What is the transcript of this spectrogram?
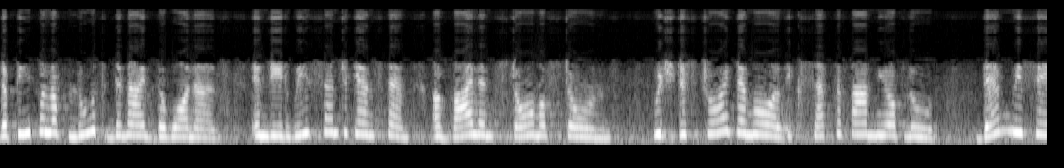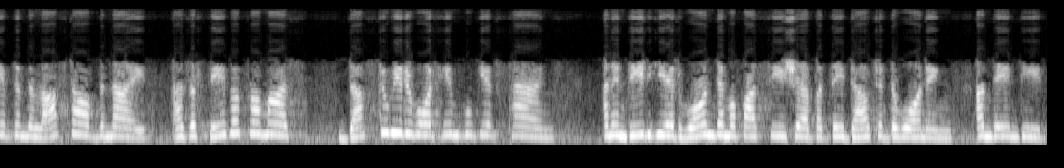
The people of Lut denied the warners. Indeed, we sent against them a violent storm of stones, which destroyed them all except the family of Lut. Them we saved in the last hour of the night, as a favor from us. Thus do we reward him who gives thanks. And indeed he had warned them of our seizure, but they doubted the warnings, and they indeed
